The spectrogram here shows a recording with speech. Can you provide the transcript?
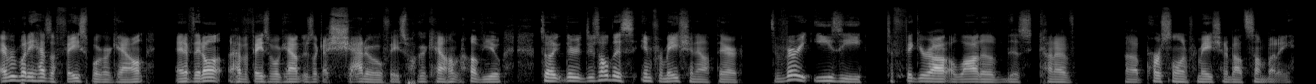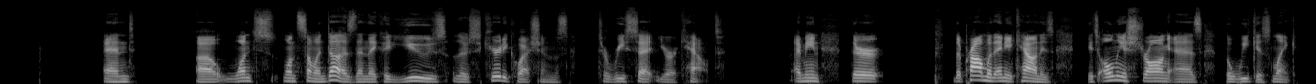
Everybody has a Facebook account, and if they don't have a Facebook account, there's like a shadow Facebook account of you. So like, there, there's all this information out there. It's very easy to figure out a lot of this kind of uh, personal information about somebody. And uh, once once someone does, then they could use those security questions to reset your account. I mean, there the problem with any account is it's only as strong as the weakest link.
